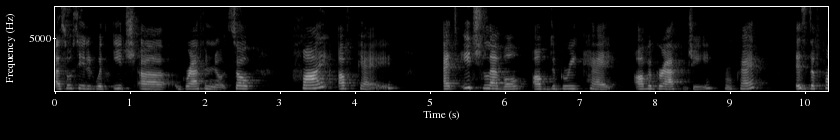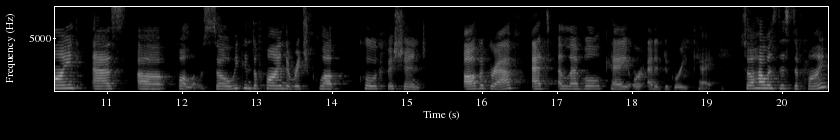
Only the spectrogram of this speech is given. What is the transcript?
associated with each uh, graph and node. So phi of k at each level of degree k of a graph G, okay, is defined as uh, follows. So we can define the rich club coefficient of a graph at a level k or at a degree k. So how is this defined?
